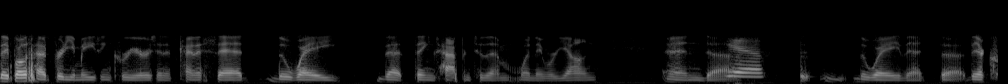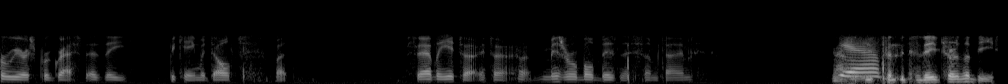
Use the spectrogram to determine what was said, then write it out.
they both had pretty amazing careers, and it's kind of sad the way that things happened to them when they were young, and uh, yeah. the, the way that uh, their careers progressed as they became adults. But sadly, it's a it's a, a miserable business sometimes. Yeah. It's, it's the nature of the beast.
